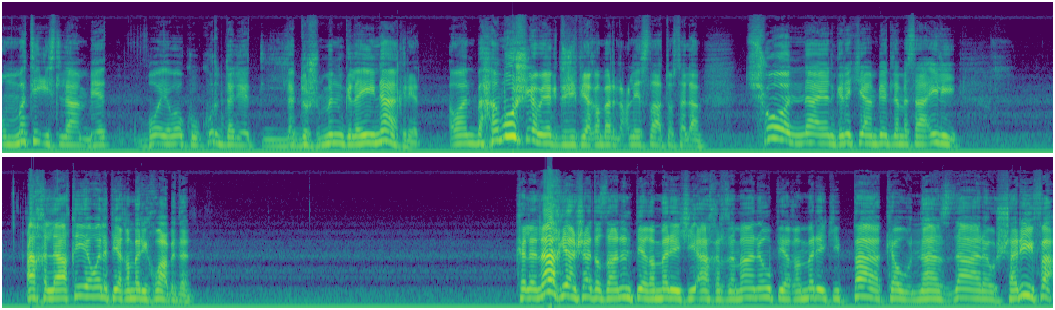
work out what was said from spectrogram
ئومەتی ئیسلام بێت بۆیە وەکو کورد دەلێت لە دژمن گلەی ناکرێت ئەوان بە هەموو شێوە یەک دژی پێغەمبەر علی سلات و سلام چۆن نایەن گرێکیان بێت لە مەسائلی ئەخلاقیەوە لە پێغەمەری خوا بدەن کە لە ناخیان شا دەزانن پێغەمەرێکی آخر زمانە و پێغەمەرێکی پاکە و نازدارە و شەریفە.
